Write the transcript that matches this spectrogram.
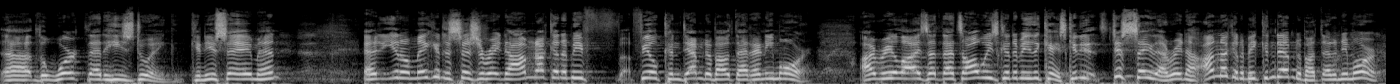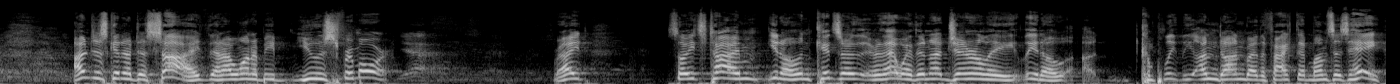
uh, the work that He's doing. Can you say amen? amen. And, you know, make a decision right now. I'm not going to be feel condemned about that anymore. I realize that that's always going to be the case. Can you just say that right now? I'm not going to be condemned about that anymore. I'm just going to decide that I want to be used for more. Right? So each time, you know, and kids are, are that way, they're not generally, you know, uh, completely undone by the fact that mom says, hey,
